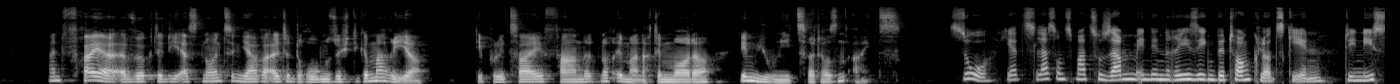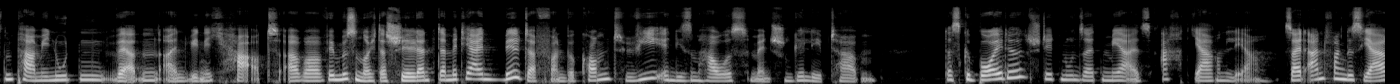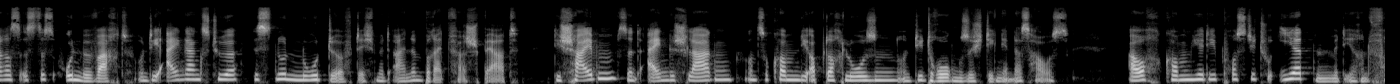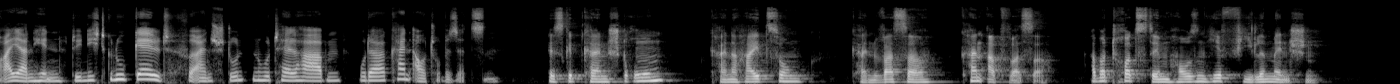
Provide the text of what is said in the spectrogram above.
Ein Freier erwürgte die erst 19 Jahre alte drogensüchtige Maria. Die Polizei fahndet noch immer nach dem Mörder im Juni 2001. So, jetzt lass uns mal zusammen in den riesigen Betonklotz gehen. Die nächsten paar Minuten werden ein wenig hart, aber wir müssen euch das schildern, damit ihr ein Bild davon bekommt, wie in diesem Haus Menschen gelebt haben. Das Gebäude steht nun seit mehr als acht Jahren leer. Seit Anfang des Jahres ist es unbewacht und die Eingangstür ist nur notdürftig mit einem Brett versperrt. Die Scheiben sind eingeschlagen und so kommen die Obdachlosen und die Drogensüchtigen in das Haus. Auch kommen hier die Prostituierten mit ihren Freiern hin, die nicht genug Geld für ein Stundenhotel haben oder kein Auto besitzen. Es gibt keinen Strom, keine Heizung, kein Wasser, kein Abwasser. Aber trotzdem hausen hier viele Menschen.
